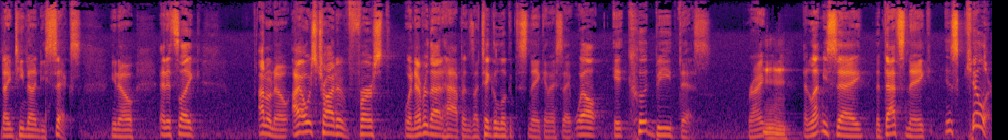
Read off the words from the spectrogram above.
1996, you know, and it's like, I don't know. I always try to first, whenever that happens, I take a look at the snake and I say, well, it could be this, right? Mm-hmm. And let me say that that snake is killer.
